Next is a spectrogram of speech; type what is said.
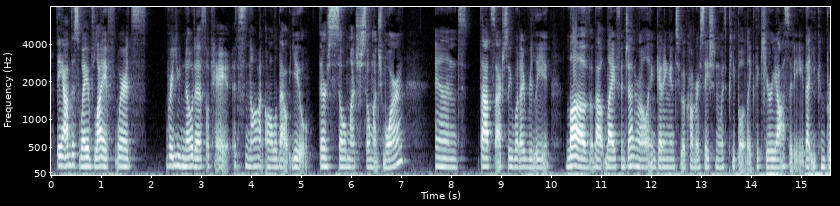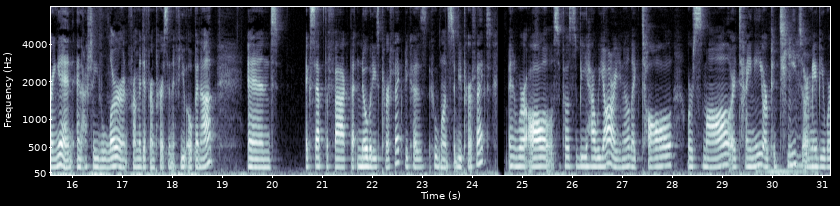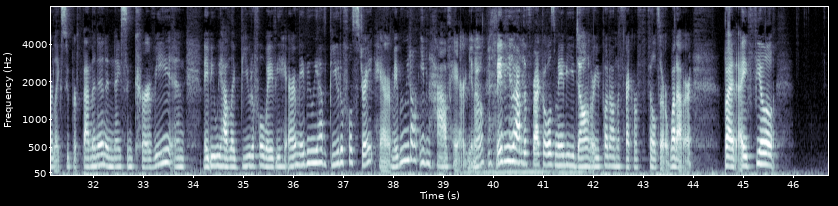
they have this way of life where it's where you notice, okay, it's not all about you. There's so much, so much more. And that's actually what I really love about life in general and getting into a conversation with people like the curiosity that you can bring in and actually learn from a different person if you open up and accept the fact that nobody's perfect because who wants to be perfect and we're all supposed to be how we are, you know, like tall or small or tiny or petite, mm-hmm. or maybe we're like super feminine and nice and curvy, and maybe we have like beautiful wavy hair, maybe we have beautiful straight hair, maybe we don't even have hair, you know, maybe you have the freckles, maybe you don't, or you put on the freckle filter, or whatever. But I feel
